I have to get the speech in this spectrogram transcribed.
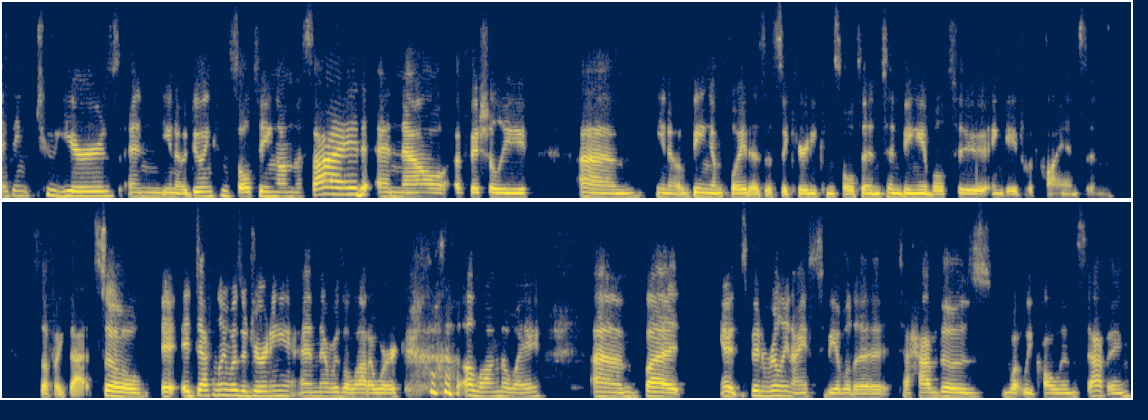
I think, two years and, you know, doing consulting on the side and now officially um, you know, being employed as a security consultant and being able to engage with clients and stuff like that. So it, it definitely was a journey and there was a lot of work along the way. Um, but it's been really nice to be able to to have those what we call in staffing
